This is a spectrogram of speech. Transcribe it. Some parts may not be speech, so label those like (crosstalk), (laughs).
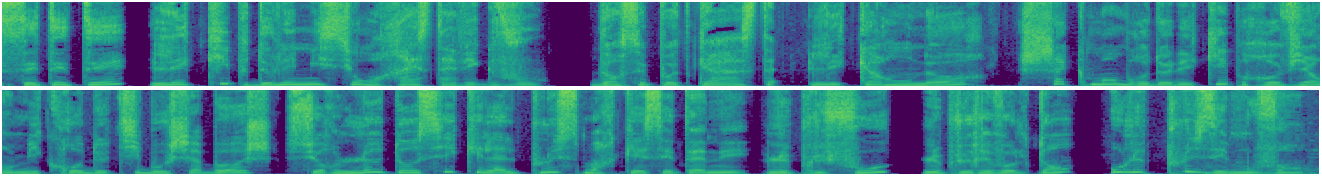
Cet été, l'équipe de l'émission reste avec vous. Dans ce podcast, Les cas en or, chaque membre de l'équipe revient au micro de Thibaut Chaboch sur le dossier qu'il a le plus marqué cette année. Le plus fou, le plus révoltant ou le plus émouvant?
